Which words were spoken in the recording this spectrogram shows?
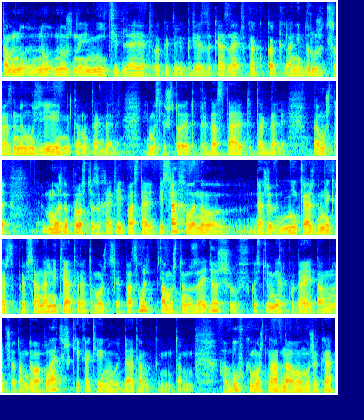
там ну, ну, нужные нити для этого, где, где заказать, как, как они дружат с разными музеями там, и так далее. И мысли, что это предоставят и так далее. Потому что можно просто захотеть поставить Писахова, но даже не каждый, мне кажется, профессиональный театр это может себе позволить, потому что, ну, зайдешь в костюмерку, да, и там, ну, что, там, два платьишки какие-нибудь, да, там, там, обувка, может, на одного мужика,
